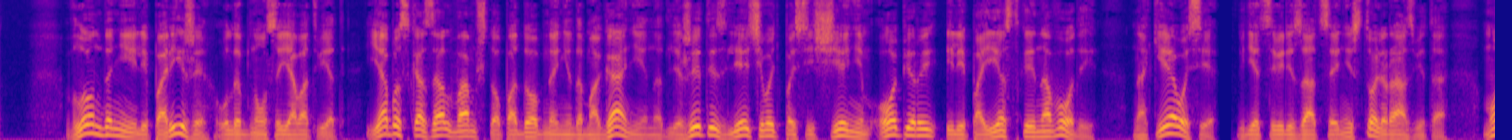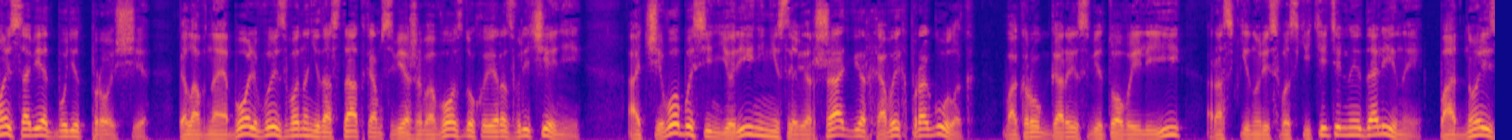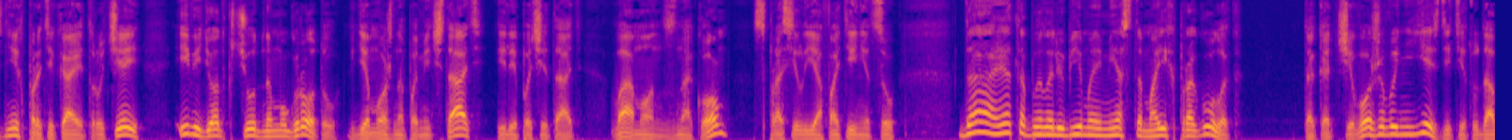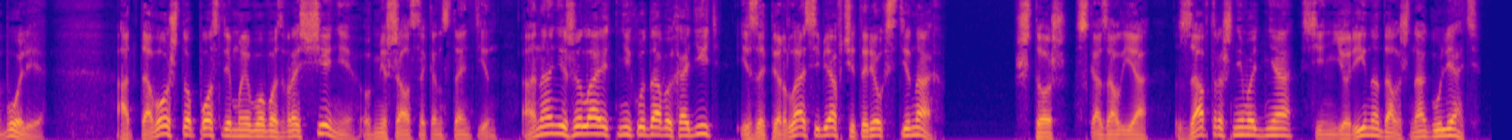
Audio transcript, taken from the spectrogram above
«В Лондоне или Париже?» — улыбнулся я в ответ. «Я бы сказал вам, что подобное недомогание надлежит излечивать посещением оперы или поездкой на воды. На Кеосе где цивилизация не столь развита, мой совет будет проще. Головная боль вызвана недостатком свежего воздуха и развлечений. Отчего бы сеньорине не совершать верховых прогулок? Вокруг горы Святого Илии раскинулись восхитительные долины. По одной из них протекает ручей и ведет к чудному гроту, где можно помечтать или почитать. «Вам он знаком?» — спросил я Фатиницу. «Да, это было любимое место моих прогулок». «Так отчего же вы не ездите туда более?» «От того, что после моего возвращения, — вмешался Константин, — она не желает никуда выходить и заперла себя в четырех стенах». «Что ж, — сказал я, — завтрашнего дня сеньорина должна гулять».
